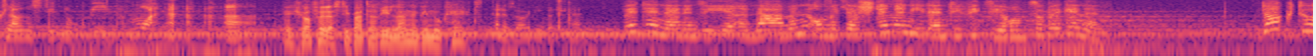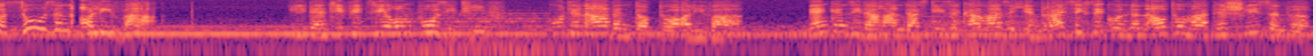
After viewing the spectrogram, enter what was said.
Klauen uns den Rubin. Ich hoffe, dass die Batterie lange genug hält. Keine Sorge, die wird halten. Bitte nennen Sie Ihre Namen, um mit der Stimmenidentifizierung zu beginnen. Dr. Susan Oliver. Identifizierung positiv. Guten Abend, Dr. Oliver. Denken Sie daran, dass diese Kammer sich in 30 Sekunden automatisch schließen wird.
